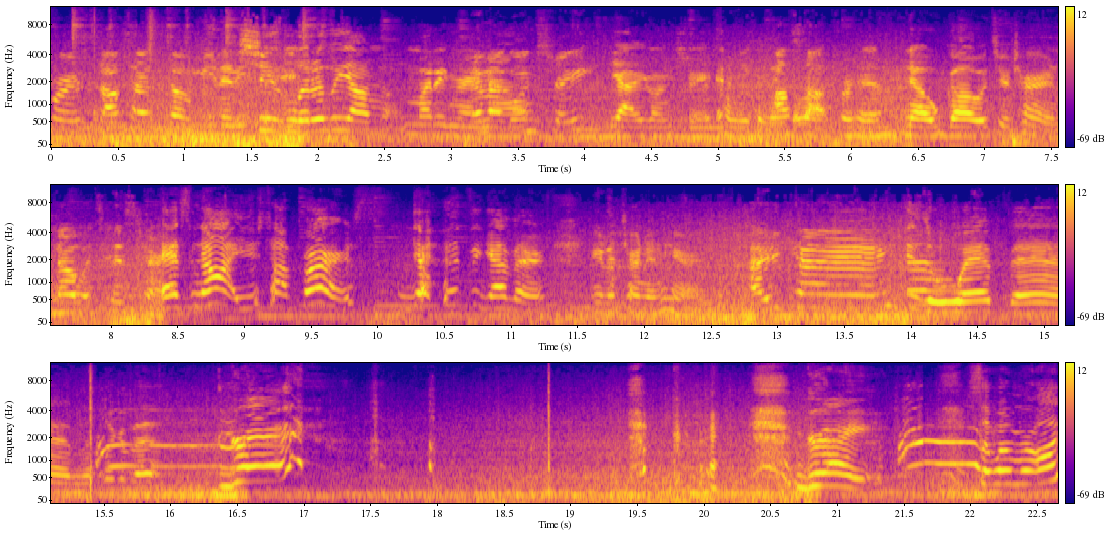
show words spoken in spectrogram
raining, therefore stop signs don't mean anything. She's literally um mudding right Am now. Am I going straight? Yeah, you're going straight. I'll stop for him. No, go. It's your turn. No, it's his turn. It's not. You stop first. Get it together. You're gonna turn in here. Okay. She's whipping. Look at this. Great. Great. So when we're on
